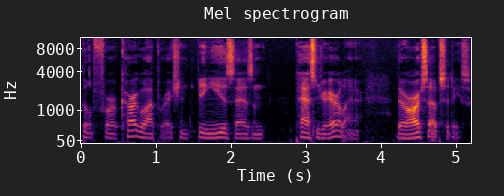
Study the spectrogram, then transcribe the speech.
built for cargo operation being used as a passenger airliner, there are subsidies.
